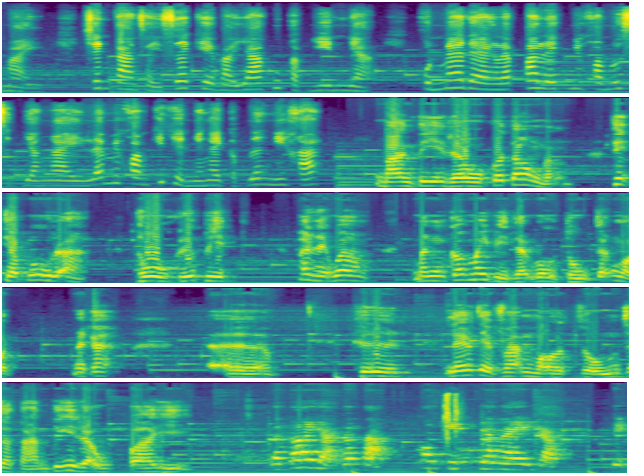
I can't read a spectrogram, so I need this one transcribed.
ใหม่ๆ เช่นการใส่เสื้อเคบายาคู่กับยีนเนี่ย คุณแม่แดงและป้าเล็กมีความรู้สึกยังไง และมีความคิดเห็นยังไงกับเรื่องนี้คะ บางทีเราก็ต้องที่จะพูดอะถูกหรือผิด เพราะไหนว่ามันก็ไม่ผิดอะเราถูกทั้งหมดนะคะเอ่อคือแล้วแต่ความเหมาะสมสถานที่เราไป แล้วก็อยากจะฝากข้อคิดยังไงกับเด็ก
